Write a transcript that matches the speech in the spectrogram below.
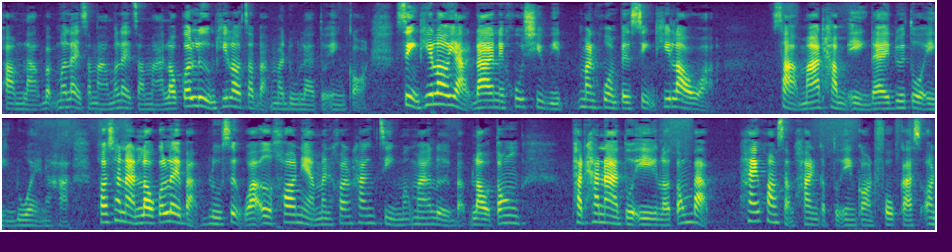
ความรักแบบเมื่อไหร่จะมาเมื่อไหร่จะมา เราก็ลืมที่เราจะแบบมาดูแลตัวเองก่อน สิ่งที่เราอยากได้ในคู่ชีวิต มันควรเป็นสิ่งที่เราอะ สามารถทำเองได้ด้วยตัวเองด้วยนะคะ เพราะฉะนั้นเราก็เลยแบบรู้สึกว่าเออข้อเนี้ยมันค่อนข้างจริงมากๆเลย แบบเราต้องพัฒนาตัวเองเราต้องแบบให้ความสำคัญกับตัวเองก่อน focus on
